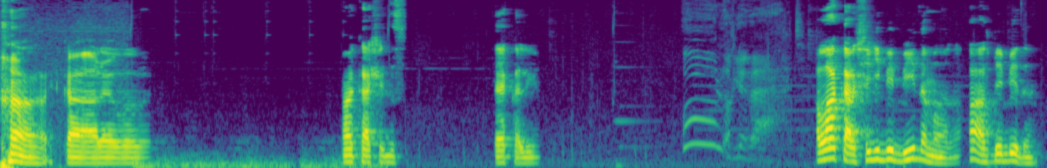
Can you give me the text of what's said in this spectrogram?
Ai, caramba. Uma caixa de seca ali. Olha lá, cara, cheio de bebida, mano. Olha lá as bebidas.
